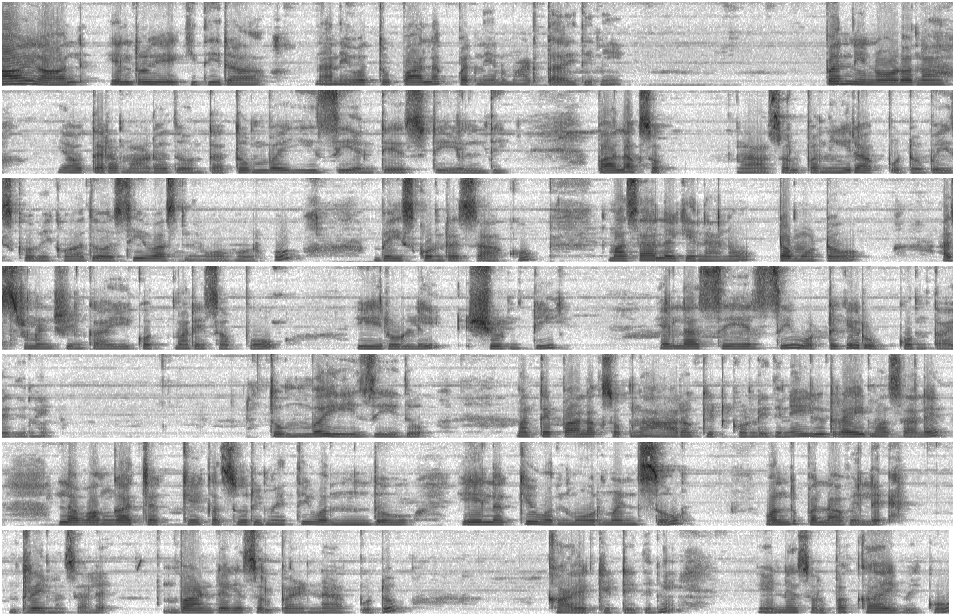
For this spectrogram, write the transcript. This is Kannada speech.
ಹಾಯ್ ಆಲ್ ಎಲ್ಲರೂ ಹೇಗಿದ್ದೀರಾ? ನಾನಿವತ್ತು ಪಾಲಕ್ ಪನ್ನೀರ್ ಮಾಡ್ತಾ ಇದ್ದೀನಿ. ಬನ್ನಿ ನೋಡೋಣ ಯಾವ ಥರ ಮಾಡೋದು ಅಂತ. ತುಂಬ easy and tasty, healthy. Palak ಸೊಪ್ಪು ಸ್ವಲ್ಪ ನೀರು ಹಾಕ್ಬಿಟ್ಟು ಬೇಯಿಸ್ಕೋಬೇಕು. ಅದು ಹಸಿ ವಾಸನೆ ಹೋಗೋವರೆಗೂ ಬೇಯಿಸ್ಕೊಂಡ್ರೆ ಸಾಕು. ಮಸಾಲೆಗೆ ನಾನು ಟೊಮೊಟೊ ಹಸಿರು ಮೆಣಸಿನ್ಕಾಯಿ ಕೊತ್ತಂಬರಿ ಸೊಪ್ಪು, ಈರುಳ್ಳಿ, ಶುಂಠಿ ಎಲ್ಲ ಸೇರಿಸಿ ಒಟ್ಟಿಗೆ ರುಬ್ಕೊತಾ ಇದ್ದೀನಿ. ತುಂಬ ಈಸಿ ಇದು. ಮತ್ತು ಪಾಲಕ್ ಸೊಪ್ಪನ್ನ ಹಾರೋಕೆ ಇಟ್ಕೊಂಡಿದ್ದೀನಿ. ಇಲ್ಲಿ ಡ್ರೈ ಮಸಾಲೆ, ಲವಂಗ, ಚಕ್ಕೆ, ಕಸೂರಿ ಮೇಥಿ ಒಂದು ಏಲಕ್ಕಿ, ಒಂದು ಮೂರು ಮೆಣಸು, ಒಂದು ಪಲಾವ್ ಎಲೆ, ಡ್ರೈ ಮಸಾಲೆ. ಬಾಣಲೆಗೆ ಸ್ವಲ್ಪ ಎಣ್ಣೆ ಹಾಕ್ಬಿಟ್ಟು ಕಾಯಕ್ಕಿಟ್ಟಿದ್ದೀನಿ ಎಣ್ಣೆ ಸ್ವಲ್ಪ ಕಾಯಬೇಕು.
